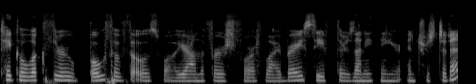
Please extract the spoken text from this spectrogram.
take a look through both of those while you're on the first floor of the library see if there's anything you're interested in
